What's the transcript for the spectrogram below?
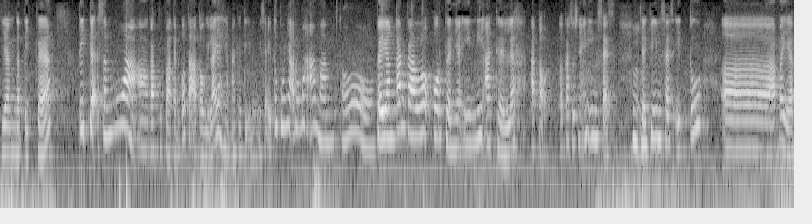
Yang ketiga tidak semua uh, kabupaten kota atau wilayah yang ada di Indonesia itu punya rumah aman. Oh. Bayangkan kalau korbannya ini adalah atau uh, kasusnya ini incest. Hmm. Jadi incest itu uh, apa ya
